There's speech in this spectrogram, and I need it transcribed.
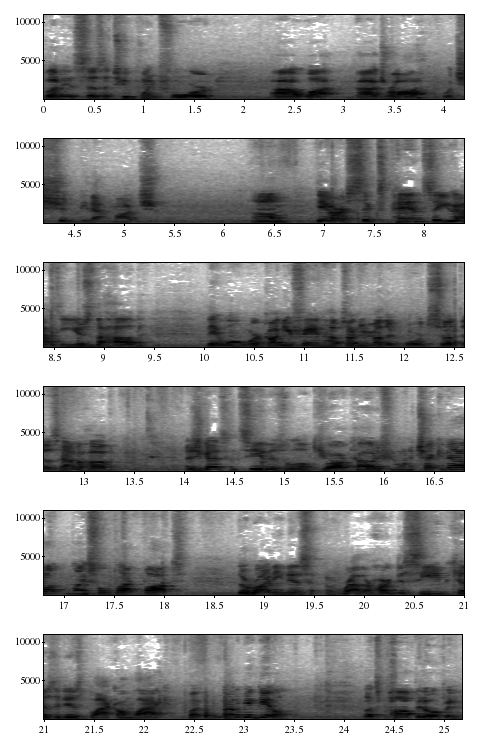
but it says a 2.4 uh, watt uh, draw, which shouldn't be that much. Um, they are a six pin, so you have to use the hub. They won't work on your fan hubs on your motherboard. So it does have a hub. As you guys can see, there's a little QR code if you want to check it out. Nice little black box. The writing is rather hard to see because it is black on black, but not a big deal. Let's pop it open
